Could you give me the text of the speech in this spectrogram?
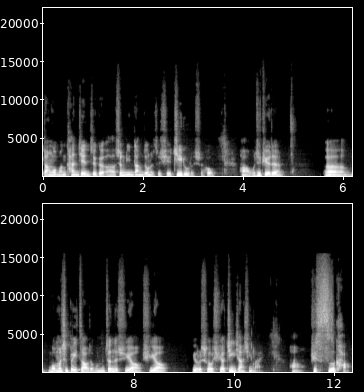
当我们看见这个呃圣经当中的这些记录的时候，好，我就觉得，呃，我们是被造的，我们真的需要需要有的时候需要静下心来，啊，去思考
